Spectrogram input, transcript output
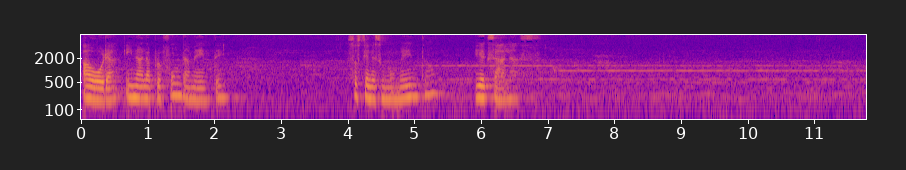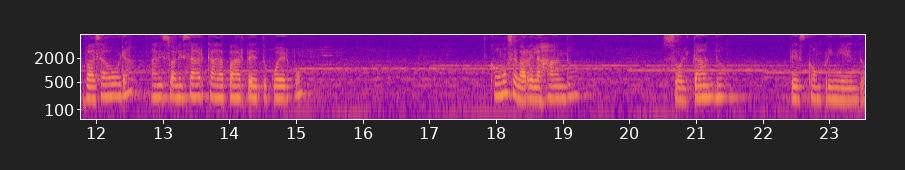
Ahora inhala profundamente, sostienes un momento y exhalas. Vas ahora a visualizar cada parte de tu cuerpo cómo se va relajando, soltando, descomprimiendo.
